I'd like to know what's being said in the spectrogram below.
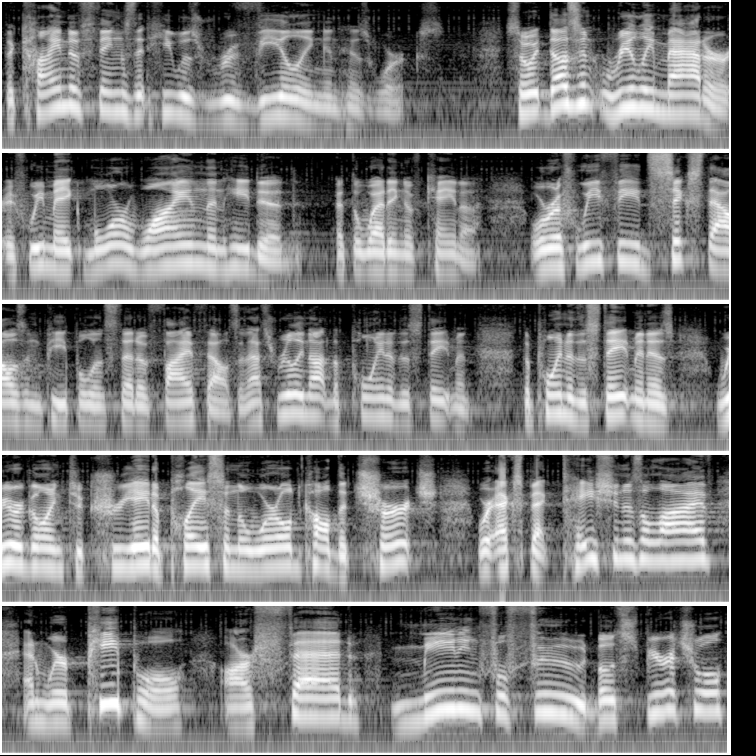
the kind of things that he was revealing in his works. So it doesn't really matter if we make more wine than he did at the wedding of Cana, or if we feed 6,000 people instead of 5,000. That's really not the point of the statement. The point of the statement is we are going to create a place in the world called the church where expectation is alive and where people are fed meaningful food, both spiritual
